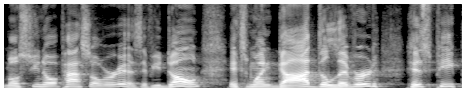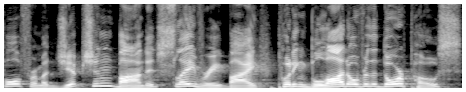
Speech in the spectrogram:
Most of you know what Passover is. If you don't, it's when God delivered his people from Egyptian bondage, slavery, by putting blood over the doorposts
